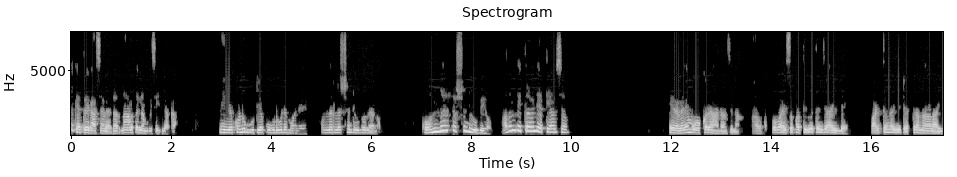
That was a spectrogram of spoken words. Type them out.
നമുക്ക് എത്ര കാശാ വേണ്ടത്? നാളെ തന്നെ നമുക്ക് ശരിയാക്കാം. നിന്നെ കൊണ്ട് കൂട്ടിയ കൂടുകൂടെ മോനെ ഒന്നര ലക്ഷം രൂപ വേണം. ഒന്നര ലക്ഷം രൂപയോ? അതെന്താ ഇത്ര വലിയ അത്യാവശ്യം? ഇളയ മോക്കൊരാലോചന അവക്കിപ്പോ വയസ്സ് പത്തിരുപത്തഞ്ചായില്ലേ? പഠിത്തം കഴിഞ്ഞിട്ട് എത്ര നാളായി?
